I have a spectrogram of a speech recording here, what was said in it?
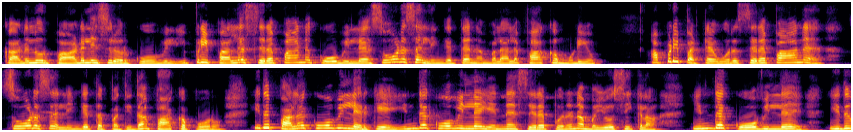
கடலூர் பாடலீஸ்வரர் கோவில். இப்படி பல சிறப்பான கோவிலில் சோடச லிங்கத்தை நம்மளால் பார்க்க முடியும். அப்படிப்பட்ட ஒரு சிறப்பான சோடச லிங்கத்தை பற்றி தான் பார்க்க போகிறோம் இது பல கோவிலில் இருக்கே இந்த கோவிலில் என்ன சிறப்புன்னு நம்ம யோசிக்கலாம். இந்த கோவிலில் இது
